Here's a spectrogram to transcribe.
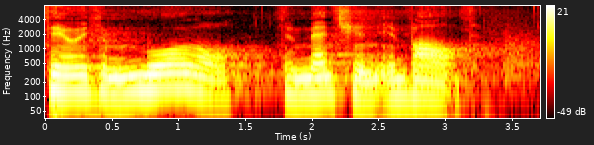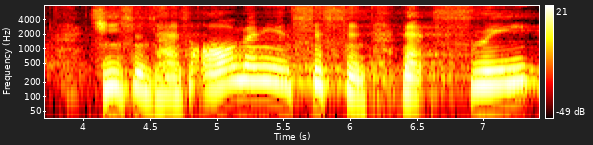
There is a moral dimension involved. Jesus has already insisted that free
